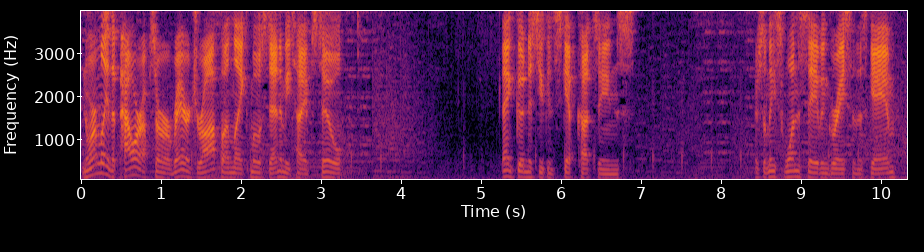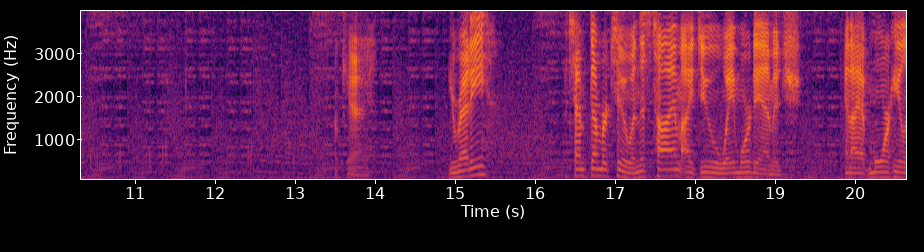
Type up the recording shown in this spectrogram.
Normally the power-ups are a rare drop, unlike most enemy types, too. Thank goodness you can skip cutscenes. There's at least one saving grace in this game. Okay. You ready? Attempt number two, and this time I do way more damage. And I have more heal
